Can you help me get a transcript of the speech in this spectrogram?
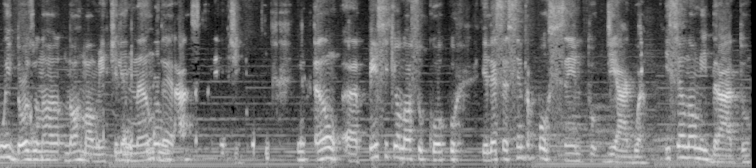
O idoso no, normalmente ele não terá sede. Então, uh, pense que o nosso corpo ele é 60% de água. E se eu não me hidrato,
